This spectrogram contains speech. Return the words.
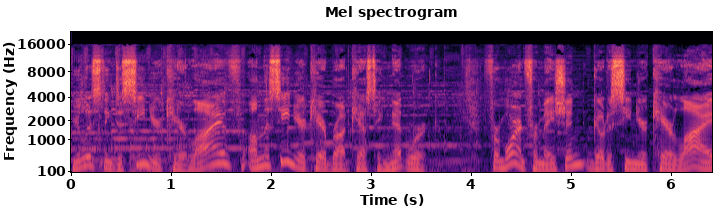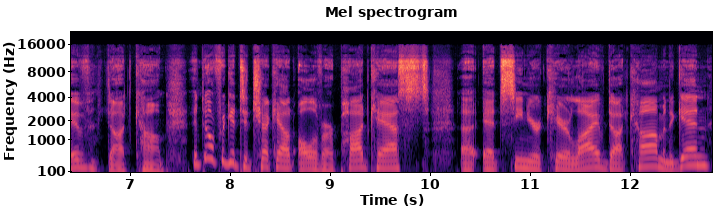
You're listening to Senior Care Live on the Senior Care Broadcasting Network. For more information, go to seniorcarelive.com. And don't forget to check out all of our podcasts uh, at seniorcarelive.com. And again,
